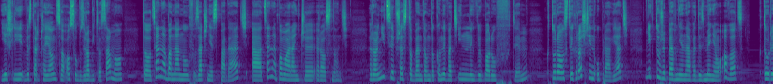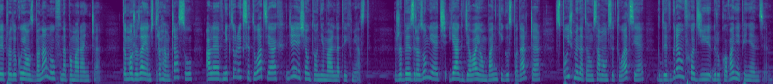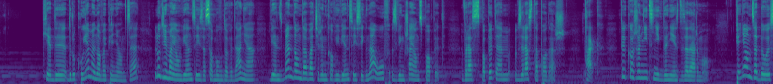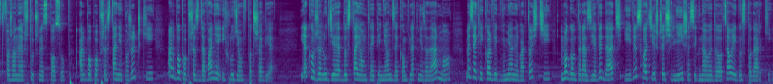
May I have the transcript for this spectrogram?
Jeśli wystarczająco osób zrobi to samo, to cena bananów zacznie spadać, a cena pomarańczy rosnąć. Rolnicy przez to będą dokonywać innych wyborów w tym, którą z tych roślin uprawiać. Niektórzy pewnie nawet zmienią owoc, który produkują z bananów na pomarańcze. To może zająć trochę czasu, ale w niektórych sytuacjach dzieje się to niemal natychmiast. Żeby zrozumieć, jak działają bańki gospodarcze, spójrzmy na tę samą sytuację, gdy w grę wchodzi drukowanie pieniędzy. Kiedy drukujemy nowe pieniądze, ludzie mają więcej zasobów do wydania, więc będą dawać rynkowi więcej sygnałów, zwiększając popyt. Wraz z popytem wzrasta podaż. Tak, tylko że nic nigdy nie jest za darmo. Pieniądze były stworzone w sztuczny sposób, albo poprzez tanie pożyczki, albo poprzez dawanie ich ludziom w potrzebie. Jako, że ludzie dostają te pieniądze kompletnie za darmo, bez jakiejkolwiek wymiany wartości, mogą teraz je wydać i wysłać jeszcze silniejsze sygnały do całej gospodarki.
